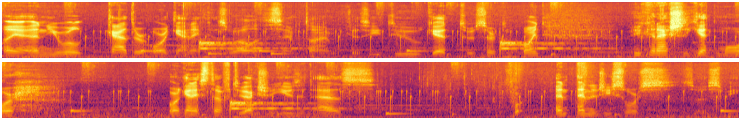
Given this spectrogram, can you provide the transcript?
Oh yeah, and you will gather organic as well at the same time, because you do get to a certain point, you can actually get more organic stuff to actually use it as for an energy source, so to speak.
